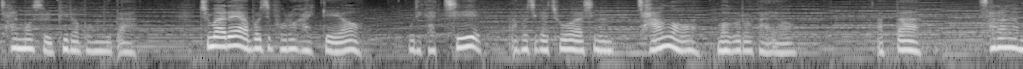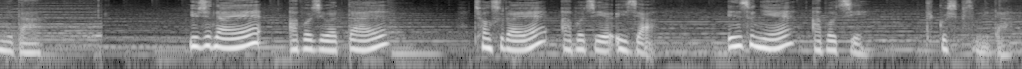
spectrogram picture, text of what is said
잘못을 빌어봅니다. 주말에 아버지 보러 갈게요. 우리 같이 아버지가 좋아하시는 장어 먹으러 가요. 아빠, 사랑합니다. 유진아의 아버지와 딸, 정수라의 아버지의 의자, 인순이의 아버지 듣고 싶습니다.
